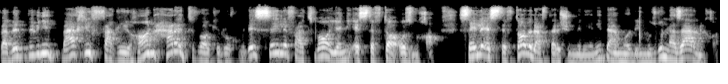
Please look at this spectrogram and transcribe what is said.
و ببینید برخی فقیهان هر اتفاقی رخ میده سیل فتوا یعنی استفتا عذر می‌خوام. سیل استفتا به دفترشون میره یعنی در مورد این موضوع نظر می‌خوان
